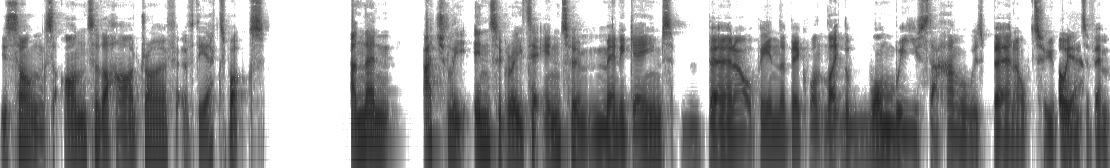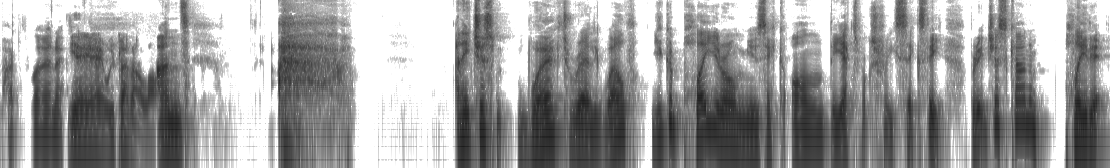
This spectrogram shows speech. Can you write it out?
your songs onto the hard drive of the Xbox and then actually integrate it into many games, Burnout being the big one. Like the one we used to hammer was Burnout 2 Oh, yeah. Points of Impact Learner. Yeah, yeah, we played that a lot. And and it just worked really well. You could play your own music on the Xbox 360, but it just kind of played it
